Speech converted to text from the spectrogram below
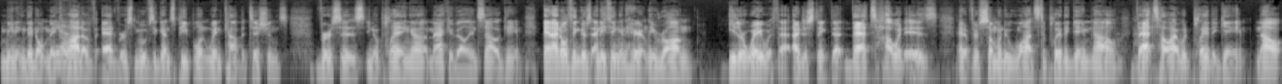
meaning they don't make Yeah. a lot of adverse moves against people and win competitions versus, you know, playing a Machiavellian style game. And I don't think there's anything inherently wrong either way with that. I just think that that's how it is. And if there's someone who wants to play the game now, that's how I would play the game. Now,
